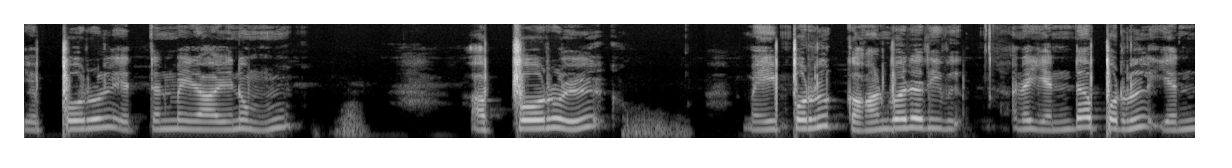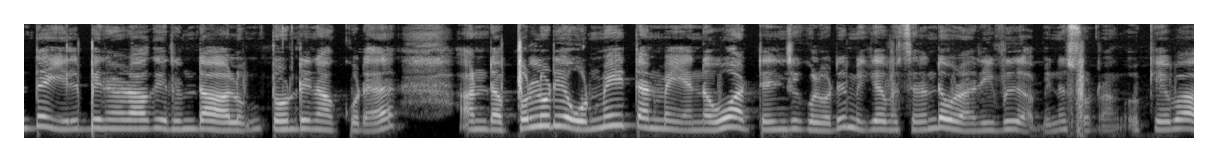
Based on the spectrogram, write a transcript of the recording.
எப்பொருள் எத்தன்மையாயினும் அப்பொருள் மெய்ப்பொருள் காண்பது அறிவு ஆனால் எந்த பொருள் எந்த இயல்பினராக இருந்தாலும் தோன்றினா கூட அந்த பொருளுடைய உண்மைத்தன்மை என்னவோ அது தெரிஞ்சு கொள்வது மிக சிறந்த ஒரு அறிவு அப்படின்னு சொல்கிறாங்க ஓகேவா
